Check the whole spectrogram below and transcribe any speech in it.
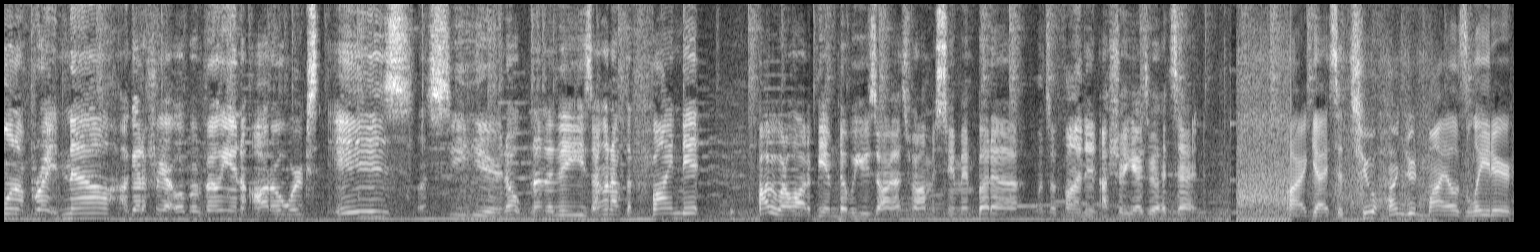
Pulling up right now. I gotta figure out what Bavarian Auto Works is. Let's see here. Nope, none of these. I'm gonna have to find it. Probably what a lot of BMWs are, that's what I'm assuming. But uh, once I find it, I'll show you guys where that's at. Alright guys, so 200 miles later,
